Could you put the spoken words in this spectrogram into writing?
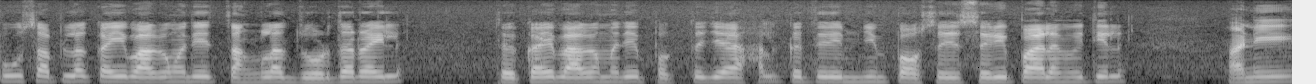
पाऊस आपला काही भागामध्ये चांगला जोरदार राहील तर काही भागामध्ये फक्त जे हलकं रिमझिम पावसाची सरी पाहायला मिळतील. आणि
